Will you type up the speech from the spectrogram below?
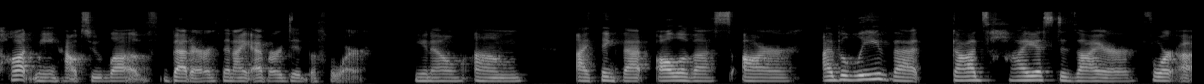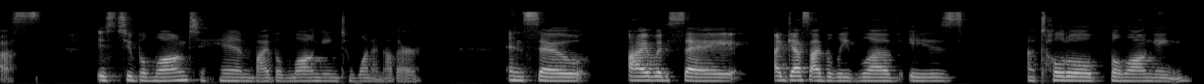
taught me how to love better than I ever did before. You know, um, I think that all of us are, I believe that God's highest desire for us is to belong to Him by belonging to one another. And so I would say, I guess I believe love is a total belonging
